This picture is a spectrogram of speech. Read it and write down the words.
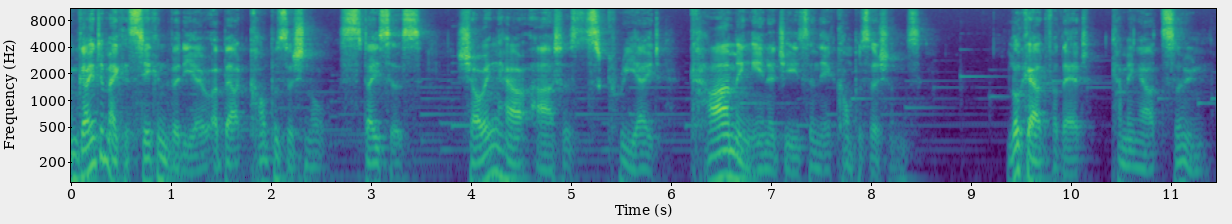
I'm going to make a second video about compositional stasis, showing how artists create calming energies in their compositions. Look out for that coming out soon.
